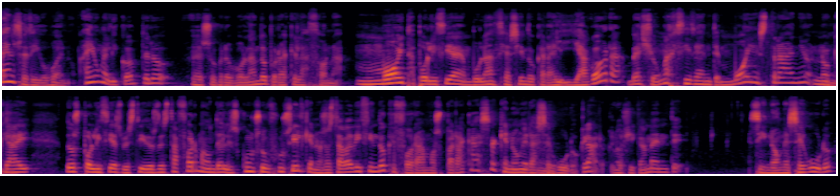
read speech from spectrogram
penso e digo, bueno, hai un helicóptero Eh, sobrevolando por aquela zona. Moita policía e ambulancia sendo cara ali. E agora vexo un accidente moi extraño no que mm. hai dous policías vestidos desta forma, un deles cun subfusil que nos estaba dicindo que foramos para casa, que non era mm. seguro. Claro, lóxicamente, se si non é seguro,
